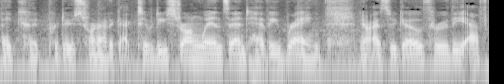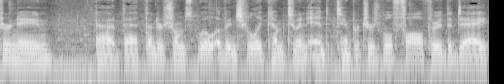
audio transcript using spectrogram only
They could produce tornadic activity, strong winds, and heavy rain. Now, as we go through the afternoon, uh, the thunderstorms will eventually come to an end. Temperatures will fall through the day.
